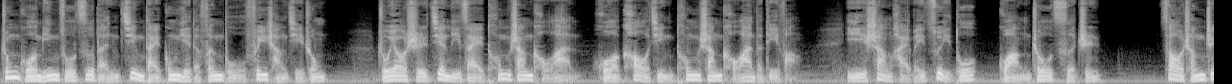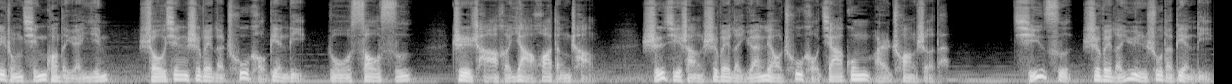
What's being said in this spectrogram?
中国民族资本近代工业的分布非常集中，主要是建立在通商口岸或靠近通商口岸的地方，以上海为最多，广州次之。造成这种情况的原因，首先是为了出口便利，如缫丝、制茶和压花等厂。实际上是为了原料出口加工而创设的，其次是为了运输的便利、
